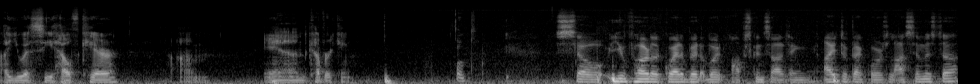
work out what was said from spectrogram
uh, USC Healthcare um, and Cover King. Thank you. So you've heard quite a bit about ops consulting. I took that course last semester.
